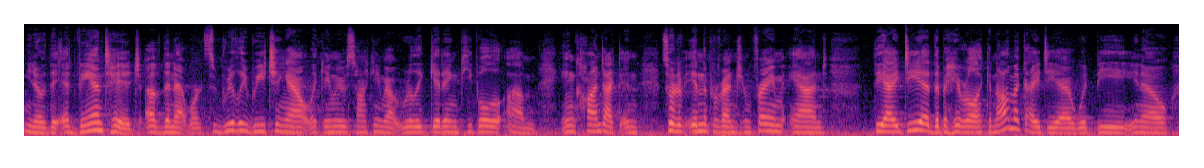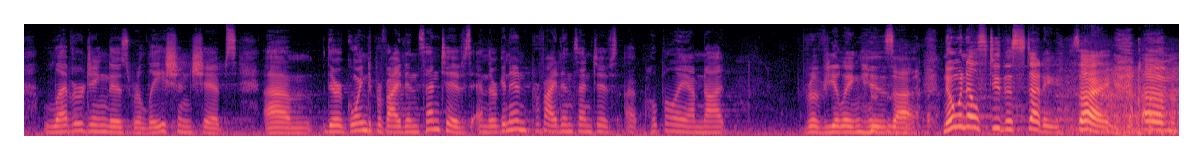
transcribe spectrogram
you know, the advantage of the networks, really reaching out, like Amy was talking about, really getting people um, in contact and sort of in the prevention frame and the idea, the behavioral economic idea, would be, you know, leveraging those relationships. Um, they're going to provide incentives, and they're going to provide incentives. Uh, hopefully, I'm not revealing his. Uh, no one else do this study. Sorry. Um,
